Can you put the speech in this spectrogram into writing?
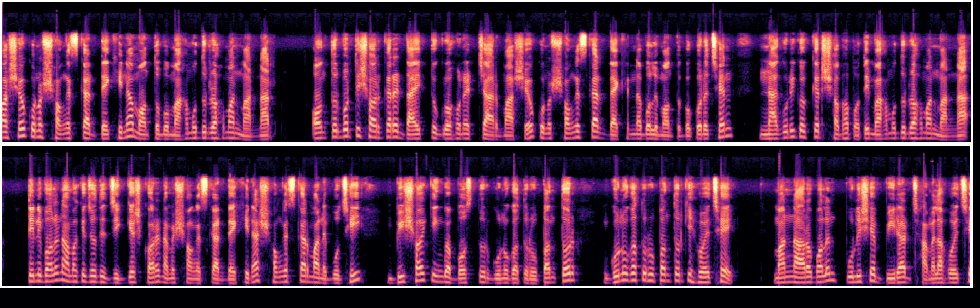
মাসেও কোনো সংস্কার দেখি না মন্তব্য মাহমুদুর রহমান মান্নার। অন্তর্বর্তী সরকারের দায়িত্ব গ্রহণের চার মাসেও কোনো সংস্কার দেখেন না বলে মন্তব্য করেছেন নাগরিক ঐক্যের সভাপতি মাহমুদুর রহমান মান্না। তিনি বলেন, আমাকে যদি জিজ্ঞেস করেন, আমি সংস্কার দেখি না। সংস্কার মানে বুঝি বিষয় কিংবা বস্তুর গুণগত রূপান্তর গুণগত রূপান্তর কি হয়েছে? মান্না আরও বলেন, পুলিশে বিরাট ঝামেলা হয়েছে,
